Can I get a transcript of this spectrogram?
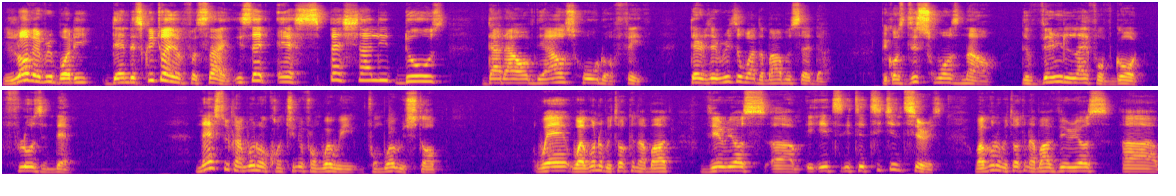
Love everybody. Then the scripture emphasized, he said, especially those that are of the household of faith. There is a reason why the Bible said that. Because these ones now, the very life of God flows in them. Next week, I'm going to continue from where we from where we stop, where we're going to be talking about various. Um, it's it's a teaching series. We're going to be talking about various uh,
